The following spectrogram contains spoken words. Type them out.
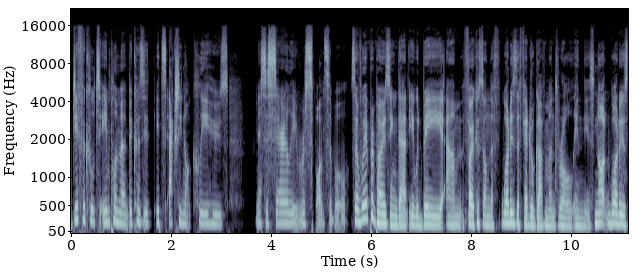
difficult to implement because it, it's actually not clear who's necessarily responsible. So we're proposing that it would be um, focused on the what is the federal government's role in this, not what is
